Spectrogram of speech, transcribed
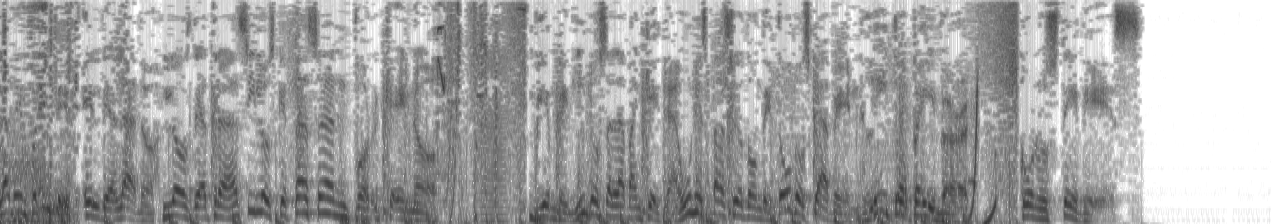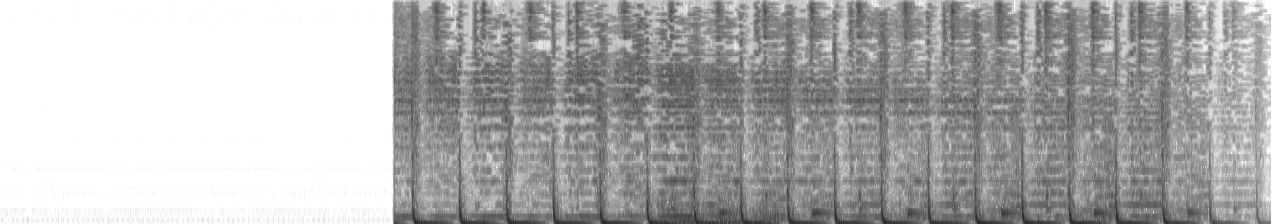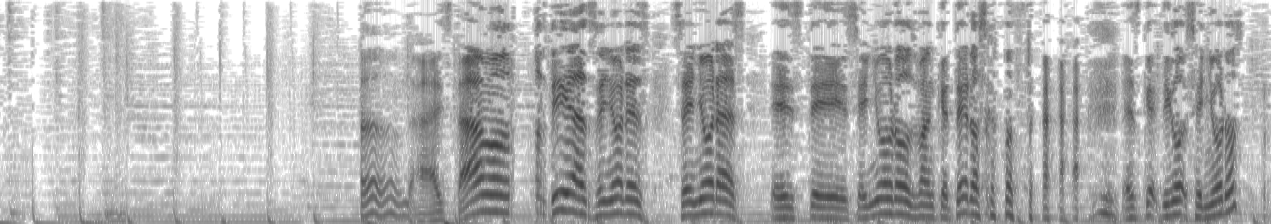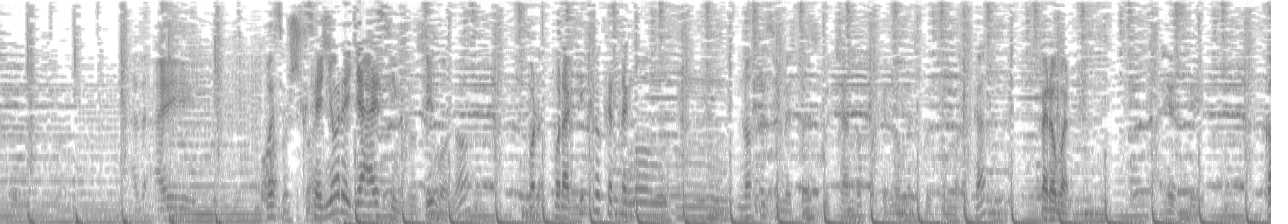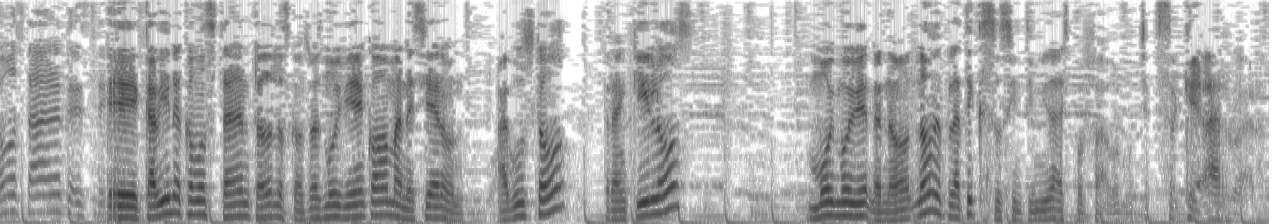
La de enfrente, el de al lado, los de atrás y los que pasan, ¿por qué no? Bienvenidos a la banqueta, un espacio donde todos caben. Lito Paver, con ustedes. Ahí estamos. Buenos días, señores, señoras, este, señoros banqueteros, ¿cómo está? Es que, digo, señoros. Pues, señores ya es inclusivo, ¿no? Por, por aquí creo que tengo un, un- no sé si me estoy escuchando porque no me escucho por acá, pero bueno, este, ¿cómo están? Este, eh, cabina, ¿cómo están? Todos los controles, muy bien, ¿cómo amanecieron? ¿A gusto? ¿Tranquilos? Muy, muy bien. No, no me platiques sus intimidades, por favor, muchachos. Qué bárbaro.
